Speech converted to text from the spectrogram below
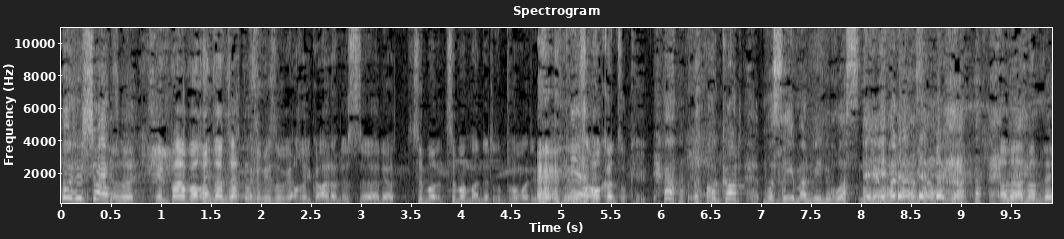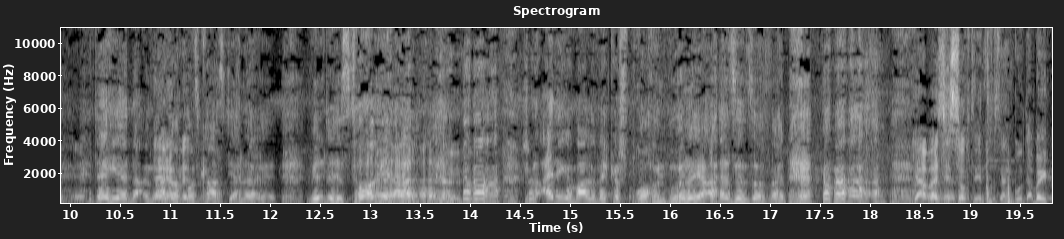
Ohne Scheiß. Also, in ein paar Wochen dann sagt er zu mir so, ach egal, dann ist der, der Zimmer, Zimmermann, der dritte Torwart, der ist auch ganz okay. Oh Gott, musste jemand wie einen Russ nehmen oder so? Alle anderen weg, ey. Der hier in einem Ja, ja, anderen plötzlich. Podcast, der eine wilde Historie hat, schon einige Male weggesprochen wurde. Ja, also insofern. Ja, aber es ist doch interessant gut. Aber ich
